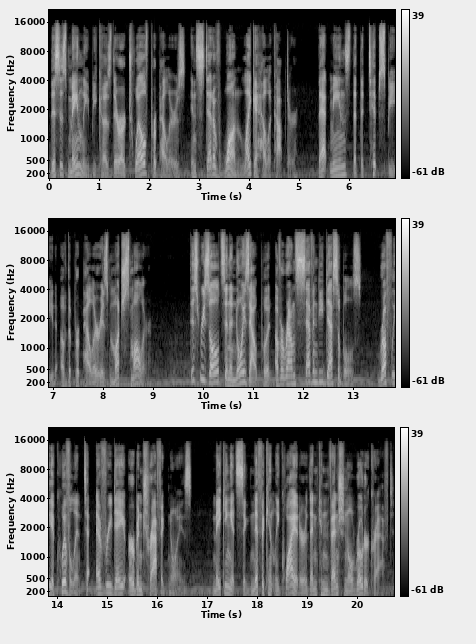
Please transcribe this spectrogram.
This is mainly because there are 12 propellers instead of one like a helicopter. That means that the tip speed of the propeller is much smaller. This results in a noise output of around 70 decibels, roughly equivalent to everyday urban traffic noise, making it significantly quieter than conventional rotorcraft.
